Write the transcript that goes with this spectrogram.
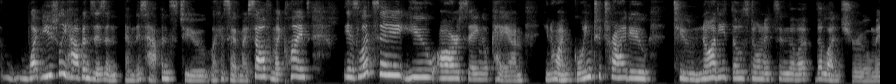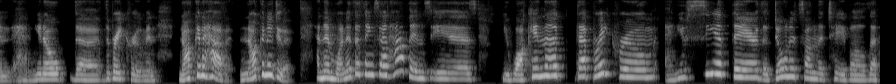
what usually happens is, and, and this happens to, like I said, myself and my clients, is let's say you are saying, okay, I'm, you know, I'm going to try to to not eat those donuts in the the lunchroom and and you know the the break room and not going to have it not going to do it. And then one of the things that happens is you walk in that that break room and you see it there the donuts on the table the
